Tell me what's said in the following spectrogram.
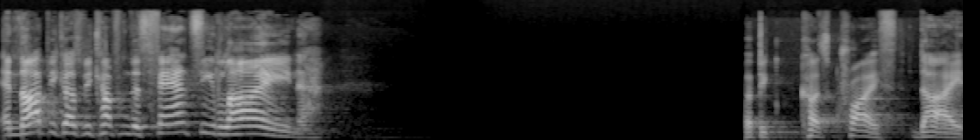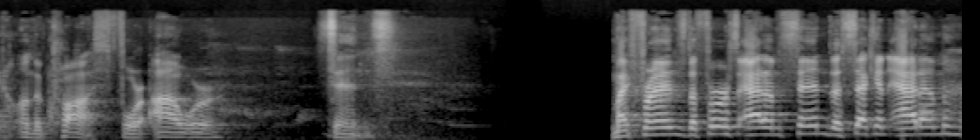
and not because we come from this fancy line, but because Christ died on the cross for our sins. My friends, the first Adam sinned, the second Adam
